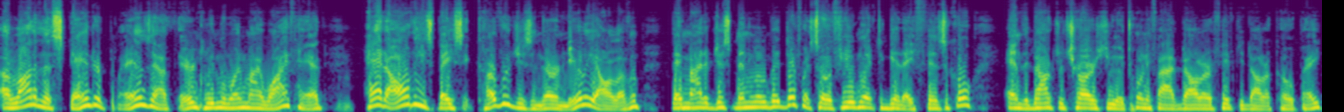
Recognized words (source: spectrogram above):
a lot of the standard plans out there, including the one my wife had. Had all these basic coverages in there, are nearly all of them. They might have just been a little bit different. So if you went to get a physical and the doctor charged you a $25 or $50 copay,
